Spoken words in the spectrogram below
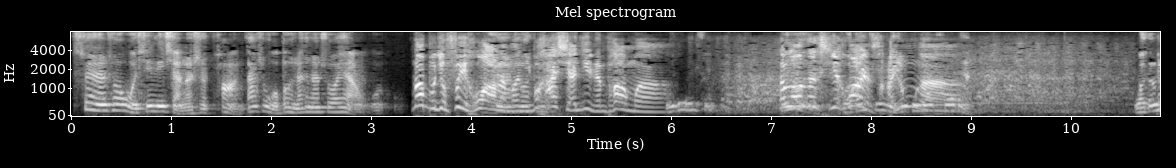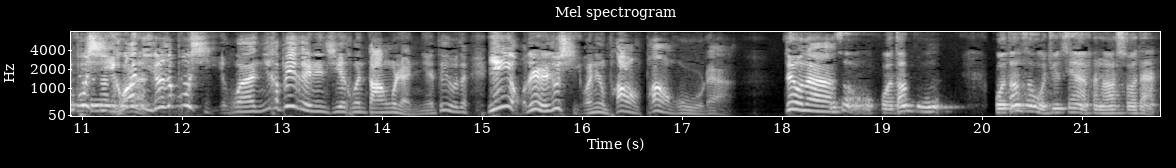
虽然说我心里想的是胖，但是我不可能跟他说呀，我那不就废话了吗？你不还嫌弃人胖吗？那唠那些话有啥用啊？我你不喜欢你就是不喜欢，你可别跟人结婚耽误人家，对不对？人有的人就喜欢那种胖胖乎乎的，对不对？不是，我当时我当时我就这样跟他说的，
